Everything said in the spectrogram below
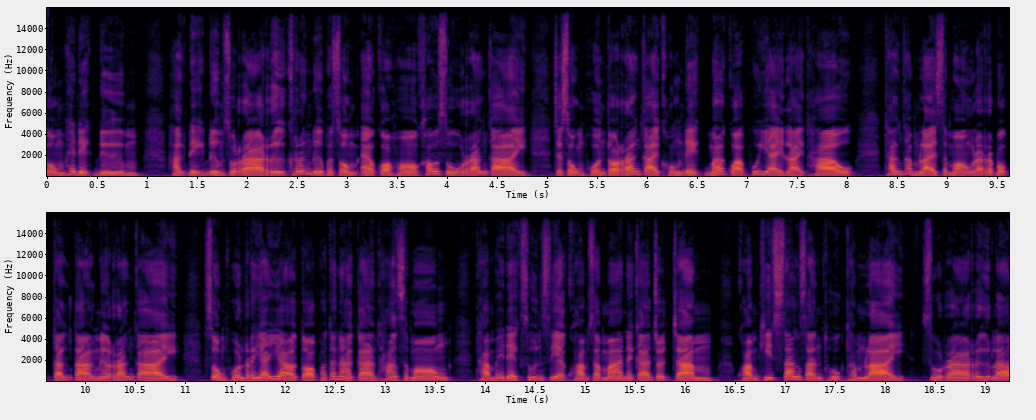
สมให้เด็กดื่ม หากเด็กดื่มสุราหรือเครื่องดื่มผสมแอลกอฮอล์เข้าสู่ร่างกาย จะส่งผลต่อร่างกายของเด็กมากกว่าผู้ใหญ่หลายเท่าทั้งทำลายสมองและระบบต่างๆ ในร่างกาย ส่งผลระยะยาวต่อพัฒนาการทางสมองทำให้เด็กสูญเสียความสามารถในการจดจำความคิดสร้างสรรค์ถูกทำลาย สุราหรือเหล้า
